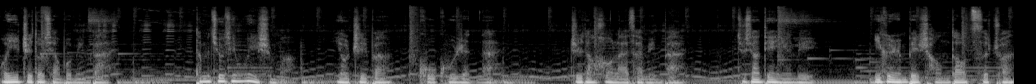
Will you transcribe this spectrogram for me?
我一直都想不明白，他们究竟为什么要这般苦苦忍耐？直到后来才明白，就像电影里，一个人被长刀刺穿，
